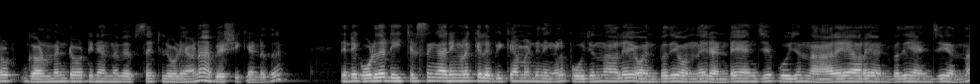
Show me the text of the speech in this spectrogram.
dot government dot in എന്ന വെബ്സൈറ്റിലൂടെയാണ് അപേക്ഷിക്കേണ്ടത്. ഇതിന്റെ കൂടുതൽ ഡീറ്റെയിൽസും കാര്യങ്ങളൊക്കെ ലഭിക്കാൻ വേണ്ടി നിങ്ങൾ പൂജ്യം നാല് ഒൻപത് ഒന്ന് രണ്ട് അഞ്ച് പൂജ്യം നാല് ആറ് ഒൻപത് അഞ്ച് എന്ന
